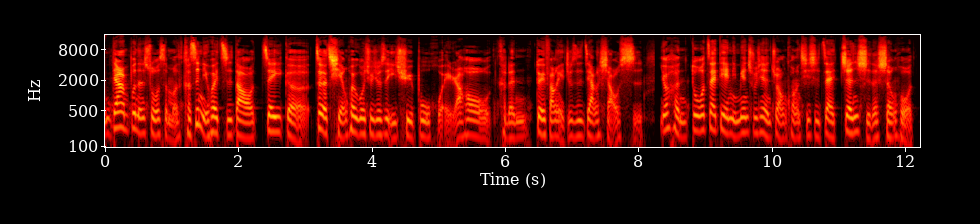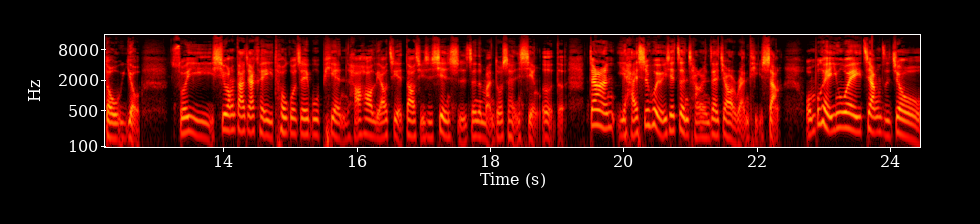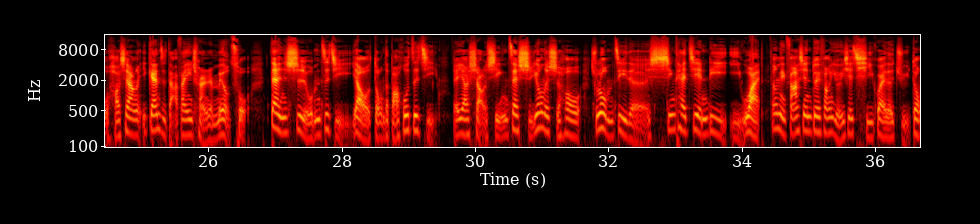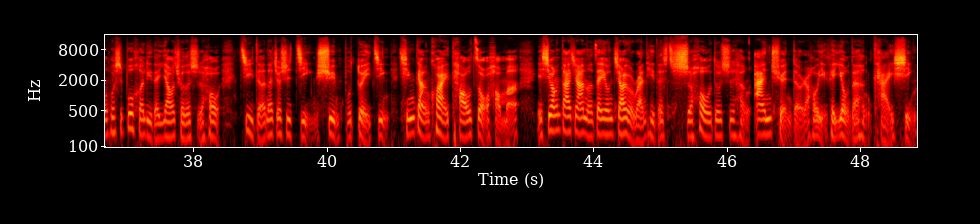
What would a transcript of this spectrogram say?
你当然不能说什么，可是你会知道这一个这个钱汇过去就是一去不回，然后可能对方也就是这样消失。有很多在电影里面出现的状况，其实在真实的生活都有。所以希望大家可以透过这一部片，好好了解到，其实现实真的蛮多是很险恶的。当然，也还是会有一些正常人在交友软体上，我们不可以因为这样子就好像一竿子打翻一船人，没有错。但是我们自己要懂得保护自己。要小心，在使用的时候，除了我们自己的心态建立以外，当你发现对方有一些奇怪的举动或是不合理的要求的时候，记得那就是警讯，不对劲，请赶快逃走好吗？也希望大家呢，在用交友软体的时候都是很安全的，然后也可以用得很开心。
